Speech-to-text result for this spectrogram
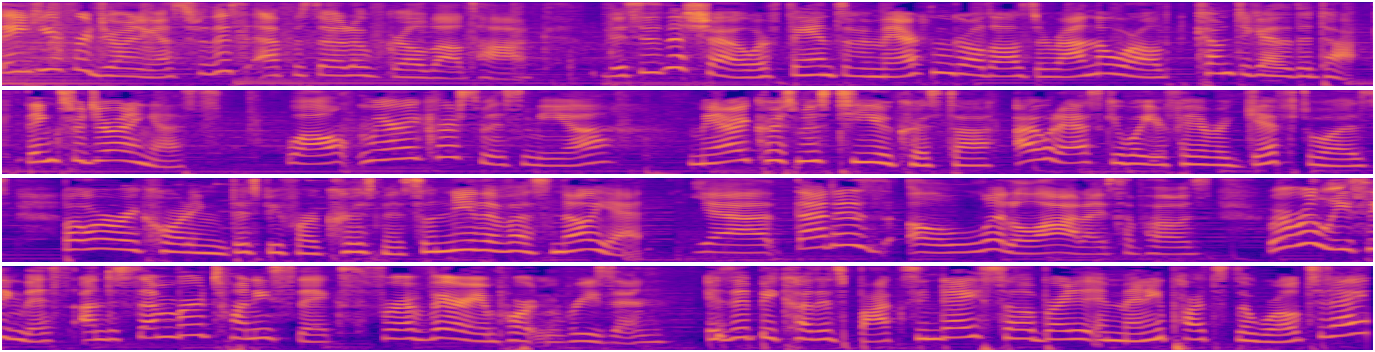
Thank you for joining us for this episode of Girl Doll Talk. This is the show where fans of American Girl dolls around the world come together to talk. Thanks for joining us. Well, Merry Christmas, Mia. Merry Christmas to you, Krista. I would ask you what your favorite gift was, but we're recording this before Christmas, so neither of us know yet. Yeah, that is a little odd, I suppose. We're releasing this on December 26th for a very important reason. Is it because it's Boxing Day, celebrated in many parts of the world today?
